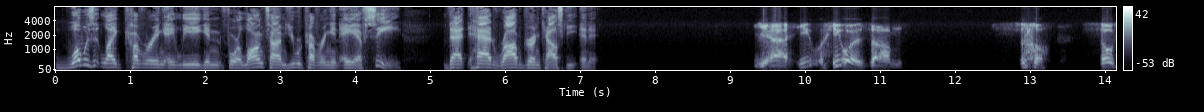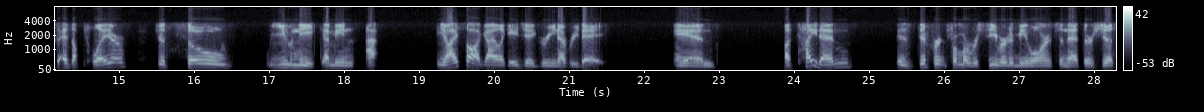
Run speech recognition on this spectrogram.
What was it like covering a league, and for a long time you were covering an AFC that had Rob Gronkowski in it? Yeah, he he was um, so so as a player, just so unique. I mean, I, you know, I saw a guy like AJ Green every day, and a tight end is different from a receiver to me, Lawrence, in that there's just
